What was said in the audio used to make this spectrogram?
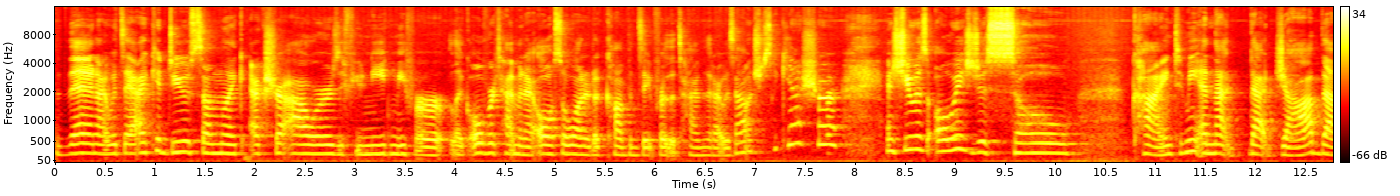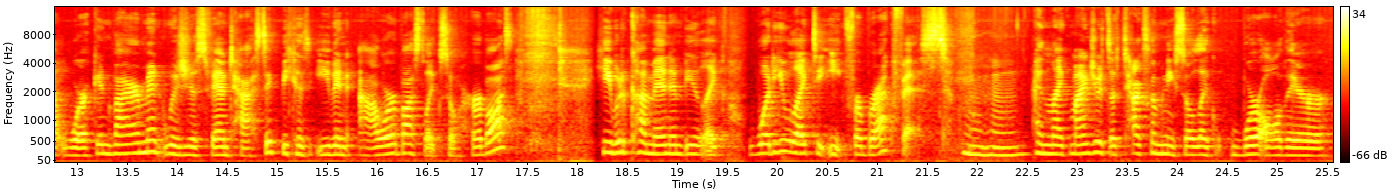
then, I would say I could do some like extra hours if you need me for like overtime. And I also wanted to compensate for the time that I was out. And she's like, yeah, sure. And she was always just so kind to me and that that job that work environment was just fantastic because even our boss like so her boss he would come in and be like, "What do you like to eat for breakfast?" Mm-hmm. And like, mind you, it's a tax company, so like we're all there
